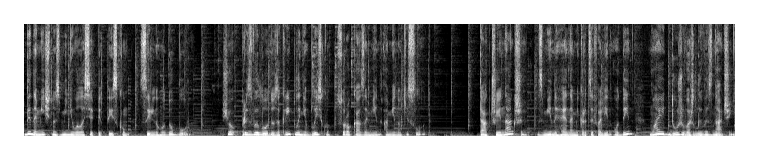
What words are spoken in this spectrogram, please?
динамічно змінювалася під тиском сильного добору, що призвело до закріплення близько 40 замін амінокислот. Так чи інакше, зміни гена мікроцефалін 1 мають дуже важливе значення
